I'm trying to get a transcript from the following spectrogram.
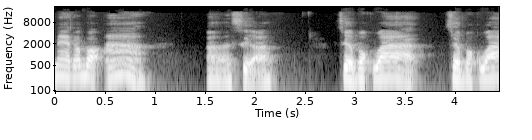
แม่ก็บอกอ้าเออเสือเสือบอกว่าเสือบอกว่า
